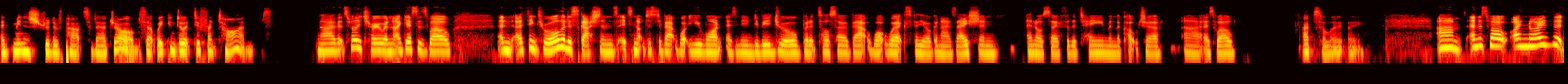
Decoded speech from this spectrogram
administrative parts of our jobs that we can do at different times. No that's really true. And i guess as well and I think through all the discussions, it's not just about what you want as an individual, but it's also about what works for the organization and also for the team and the culture uh, as well. Absolutely. Um, and as well, I know that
